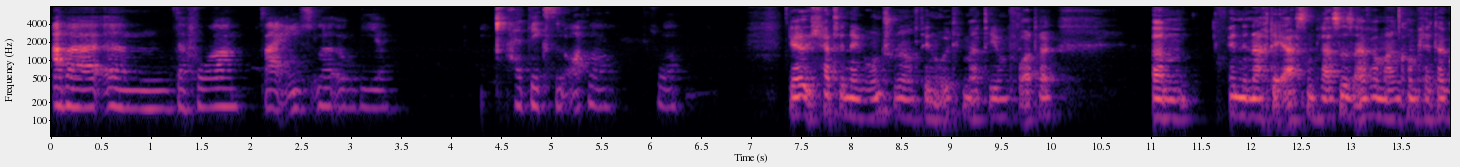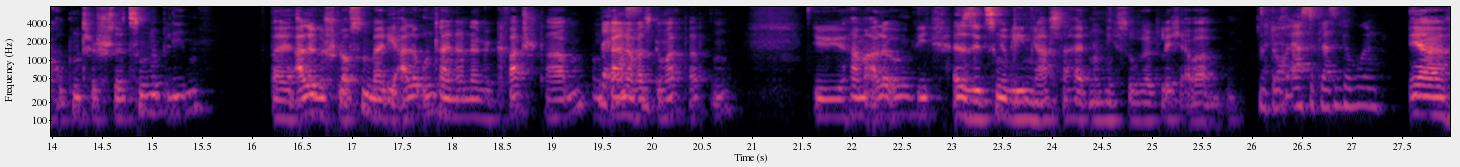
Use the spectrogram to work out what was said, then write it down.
Aber ähm, davor war eigentlich immer irgendwie halbwegs in Ordnung. So. Ja, ich hatte in der Grundschule noch den ultimativen Vorteil. Ähm, in, nach der ersten Klasse ist einfach mal ein kompletter Gruppentisch sitzen geblieben. Weil alle geschlossen, weil die alle untereinander gequatscht haben und der keiner ersten. was gemacht hat. Hm? Die haben alle irgendwie, also sitzen geblieben gab es da halt noch nicht so wirklich, aber. Na doch, erste Klasse wiederholen. Ja,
